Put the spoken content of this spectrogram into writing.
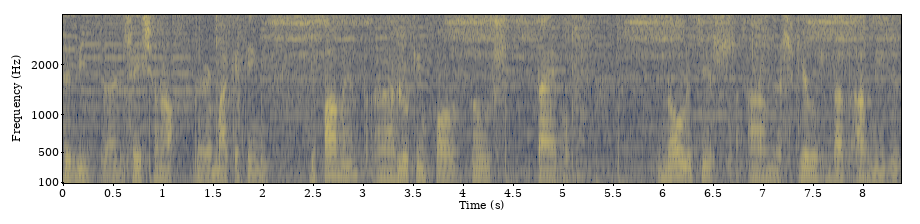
the digitalization of their marketing department and are looking for those type of knowledges and skills that are needed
